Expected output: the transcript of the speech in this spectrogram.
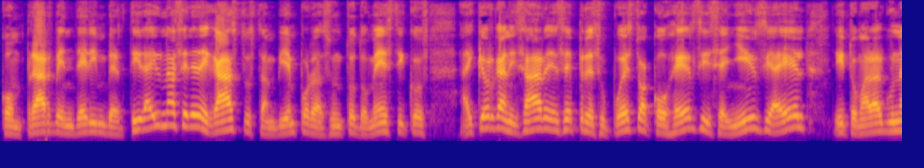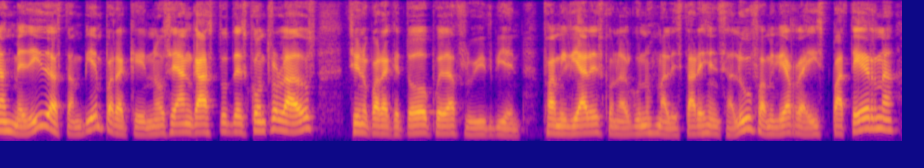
comprar, vender, invertir. Hay una serie de gastos también por asuntos domésticos. Hay que organizar ese presupuesto, acogerse y ceñirse a él y tomar algunas medidas también para que no sean gastos descontrolados, sino para que todo pueda fluir bien. Familiares con algunos malestares en salud, familia raíz paterna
